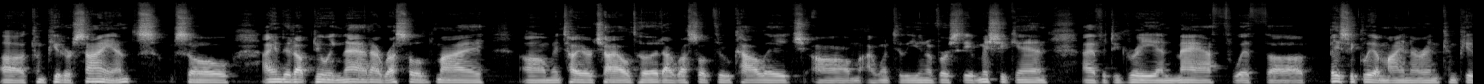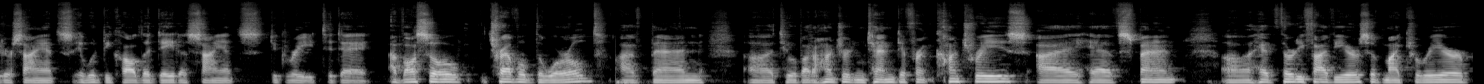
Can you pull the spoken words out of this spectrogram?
uh, computer science. So I ended up doing that. I wrestled my um, entire childhood. I wrestled through college. Um, I went to the University of Michigan. I have a degree in math with uh, basically a minor in computer science. It would be called a data science degree today. I've also traveled the world. I've been uh, to about 110 different countries. I have spent, uh, had 35 years of my career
